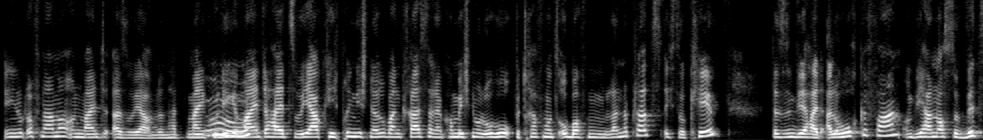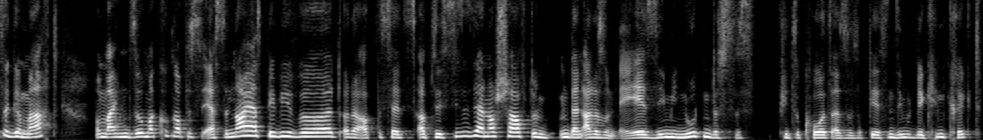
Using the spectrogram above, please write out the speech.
in die Notaufnahme und meinte, also ja, und dann hat mein Kollege Uh. meinte halt so, ja, okay, ich bringe die schnell rüber in den Kreis, dann komme ich 0 Uhr hoch, wir treffen uns oben auf dem Landeplatz. Ich so, okay. Da sind wir halt alle hochgefahren und wir haben noch so Witze gemacht und meinten so, mal gucken, ob es das erste Neujahrsbaby wird oder ob das jetzt, ob sie es dieses Jahr noch schafft. Und, und dann alle so, ey, sieben Minuten, das ist viel zu kurz. Also, als ob die jetzt in sieben Minuten ihr Kind kriegt.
